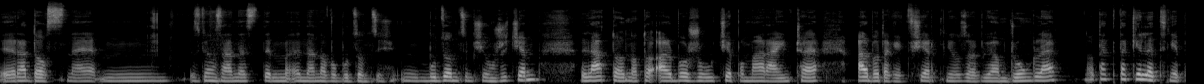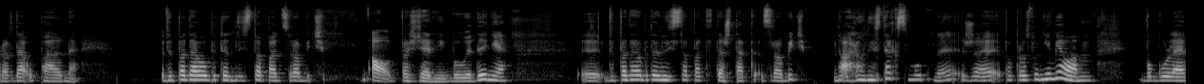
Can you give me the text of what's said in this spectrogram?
radosne, mm, związane z tym na nowo budzący, budzącym się życiem. Lato no to albo żółcie, pomarańcze, albo tak jak w sierpniu zrobiłam dżunglę, no tak takie letnie, prawda, upalne. Wypadałoby ten listopad zrobić, o, październik były dynie, y, wypadałoby ten listopad też tak zrobić, no ale on jest tak smutny, że po prostu nie miałam w ogóle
